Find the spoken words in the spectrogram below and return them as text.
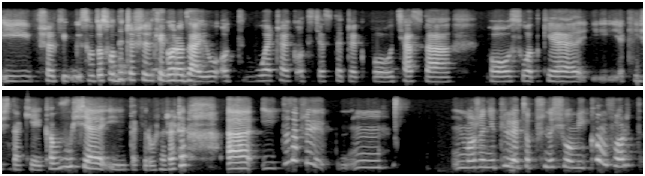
i wszelkie, są to słodycze wszelkiego rodzaju, od bułeczek, od ciasteczek po ciasta, po słodkie jakieś takie kawusie i takie różne rzeczy. E, I to zawsze mm, może nie tyle, co przynosiło mi komfort,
